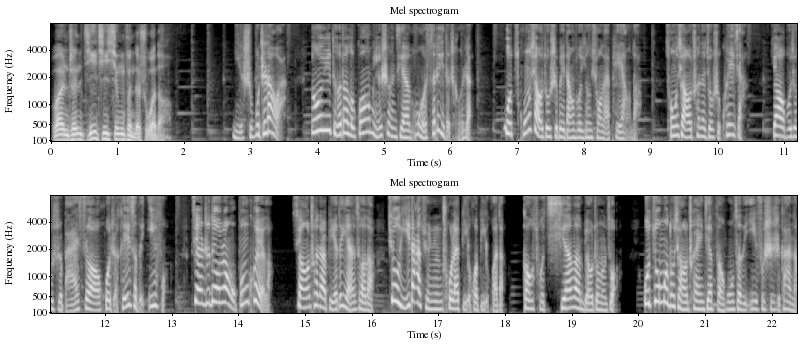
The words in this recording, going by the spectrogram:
万晨极其兴奋的说道：“你是不知道啊，由于得到了光明圣剑莫斯利的承认，我从小就是被当做英雄来培养的。从小穿的就是盔甲，要不就是白色或者黑色的衣服。”简直都要让我崩溃了！想要穿点别的颜色的，就一大群人出来比划比划的，告诉我千万不要这么做。我做梦都想要穿一件粉红色的衣服试试看呢。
